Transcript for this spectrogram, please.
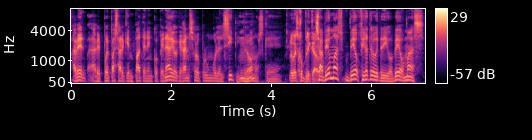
A ver, a ver, puede pasar que empaten en Copenhague o que ganen solo por un gol el City, pero vamos, que. Lo ves complicado. O sea, veo más, veo, fíjate lo que te digo, veo más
